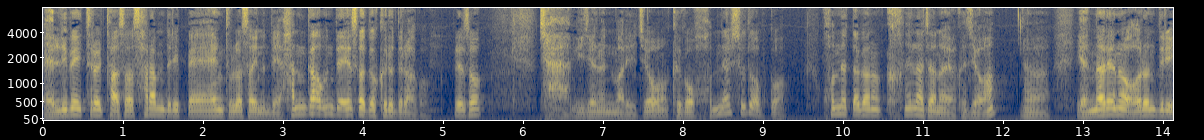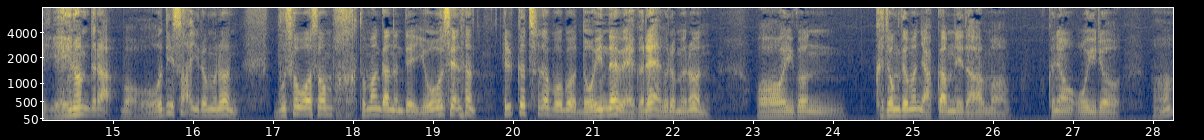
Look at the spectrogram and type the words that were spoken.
엘리베이터를 타서 사람들이 뺑 둘러서 있는데 한가운데에서도 그러더라고. 그래서 참 이제는 말이죠. 그거 혼낼 수도 없고 혼냈다가는 큰일 나잖아요. 그죠? 어, 옛날에는 어른들이 예이놈들아 뭐 어디서 이러면은 무서워서 막 도망갔는데 요새는 힐끗 쳐다보고 노인네 왜 그래 그러면은 어 이건 그 정도면 약갑니다 뭐 그냥 오히려 어?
